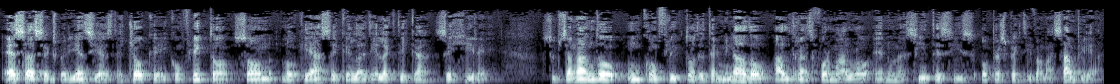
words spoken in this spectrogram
Esas experiencias de choque y conflicto son lo que hace que la dialéctica se gire subsanando un conflicto determinado al transformarlo en una síntesis o perspectiva más amplia.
